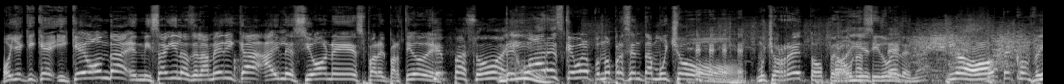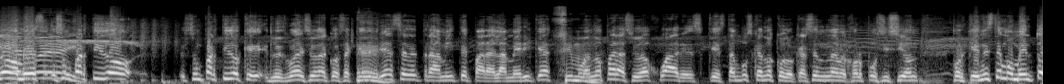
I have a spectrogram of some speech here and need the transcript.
Oye, Quique, ¿y qué onda en mis Águilas del América? ¿Hay lesiones para el partido de, ¿Qué pasó de ahí? Juárez? Que bueno, pues no presenta mucho, mucho reto, pero aún así este- duele, ¿no? No, No te confíes, no, es, un partido, es un partido que les voy a decir una cosa, que ¿Qué? debería ser de trámite para el América, Simón. pero no para Ciudad Juárez, que están buscando colocarse en una mejor posición, porque en este momento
